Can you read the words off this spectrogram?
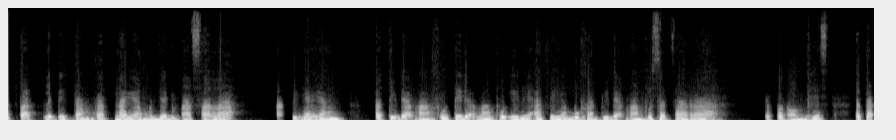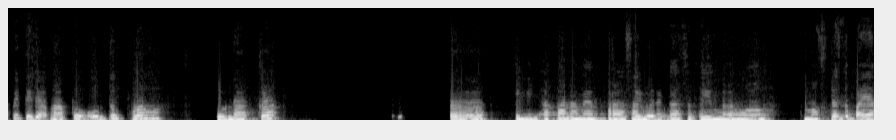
cepat lebih tangkap nah yang menjadi masalah artinya yang uh, tidak mampu. Tidak mampu ini artinya bukan tidak mampu secara ekonomis tetapi tidak mampu untuk menggunakan uh, ini apa namanya perasaan mereka ilmu uh, maksudnya supaya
